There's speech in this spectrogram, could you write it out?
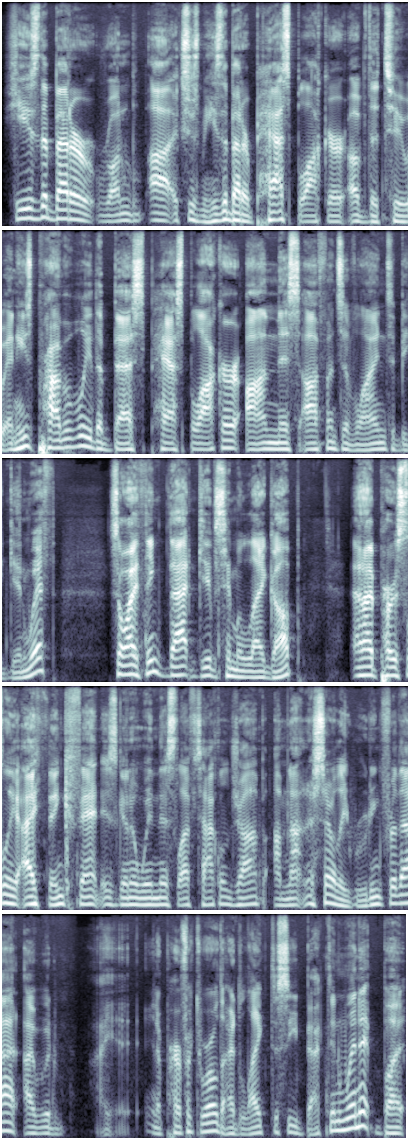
He's the better run, uh, excuse me, he's the better pass blocker of the two, and he's probably the best pass blocker on this offensive line to begin with. So I think that gives him a leg up. And I personally, I think Fant is going to win this left tackle job. I'm not necessarily rooting for that. I would, I, in a perfect world, I'd like to see Becton win it, but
